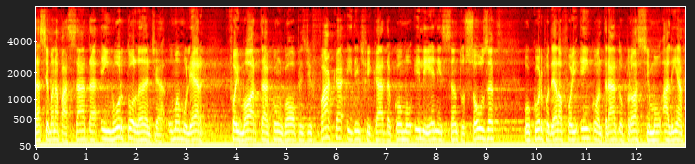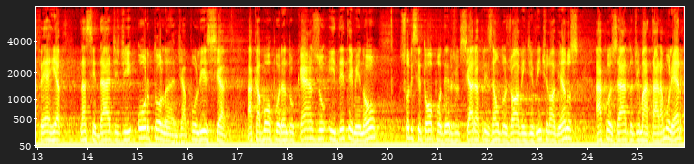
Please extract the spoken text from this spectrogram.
na semana passada em Hortolândia. Uma mulher foi morta com golpes de faca, identificada como Eliene Santos Souza. O corpo dela foi encontrado próximo à linha férrea na cidade de Hortolândia. A polícia acabou apurando o caso e determinou, solicitou ao Poder Judiciário a prisão do jovem de 29 anos acusado de matar a mulher.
